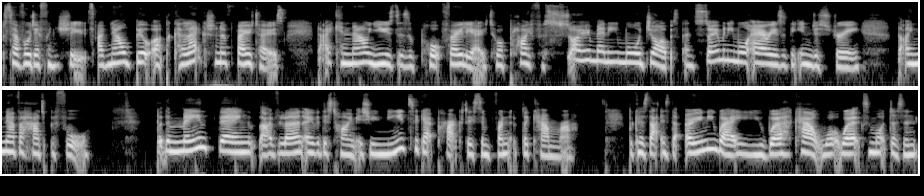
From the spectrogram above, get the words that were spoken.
several different shoots, I've now built up a collection of photos that I can now use as a portfolio to apply for so many more jobs and so many more areas of the industry that I never had before. But the main thing that I've learned over this time is you need to get practice in front of the camera because that is the only way you work out what works and what doesn't.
